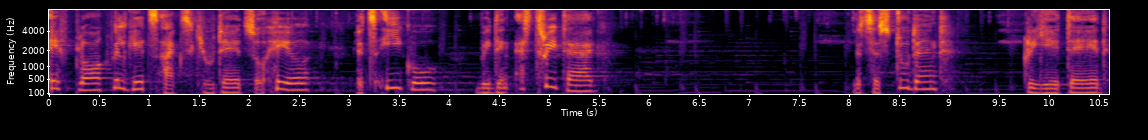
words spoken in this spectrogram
if block will get executed. So here, let's echo within h3 tag. Let's say student created.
